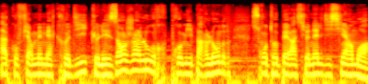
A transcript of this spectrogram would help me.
a confirmé mercredi que les engins lourds promis par Londres seront opérationnels d'ici un mois.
